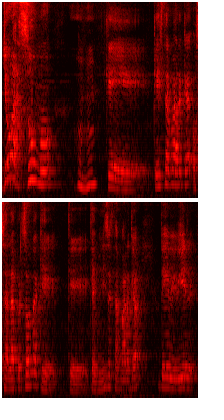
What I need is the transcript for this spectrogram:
yo asumo que, que esta marca, o sea, la persona que, que, que administra esta marca debe vivir,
